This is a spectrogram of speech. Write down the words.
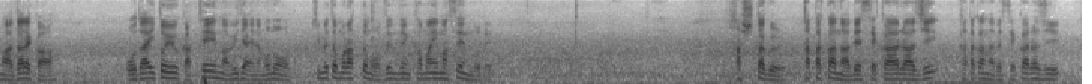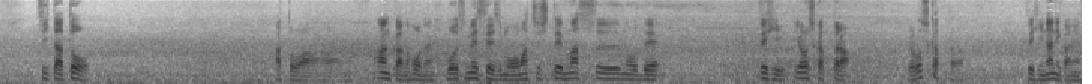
まあ誰かお題というかテーマみたいなものを決めてもらっても全然構いませんので「ハッシュタグカタカナでセカラジ」カタカナでセカラジツイッターとあとはアンカーの方ねボイスメッセージもお待ちしてますのでぜひよろしかったらよろしかったらぜひ何かね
